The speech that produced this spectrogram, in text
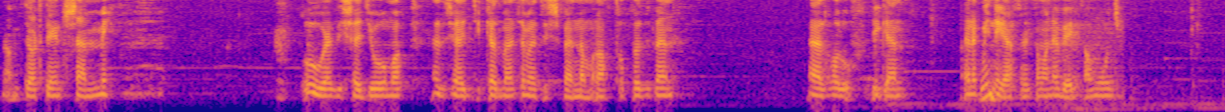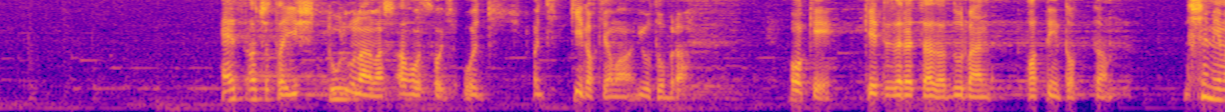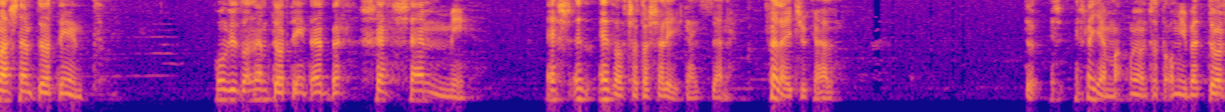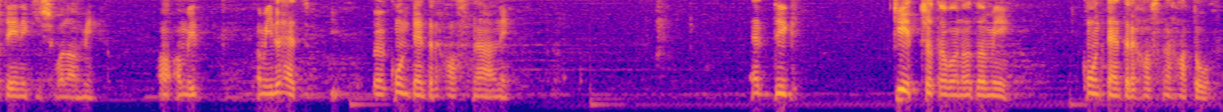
Nem történt semmi. Ú, ez is egy jó map. Ez is egy kedvencem, ez is benne van a top 5-ben. Elhaluf, igen. Ennek mindig elfelejtem a nevét amúgy. ez a csata is túl unalmas ahhoz, hogy, hogy, hogy kirakjam a Youtube-ra. Oké, okay, 2500-at durván pattintottam. De semmi más nem történt. Konkrétan nem történt ebbe se semmi. Ez, ez, ez a csata se lékezzen. Felejtsük el. Tö és, és legyen már olyan csata, amiben történik is valami. A, amit, ami lehet kontentre használni eddig két csata van az, ami kontentre használható.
